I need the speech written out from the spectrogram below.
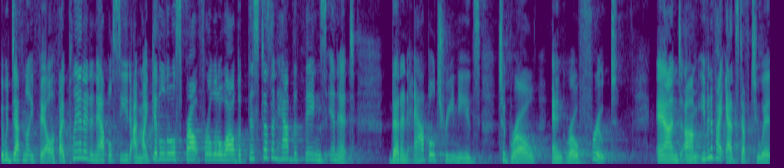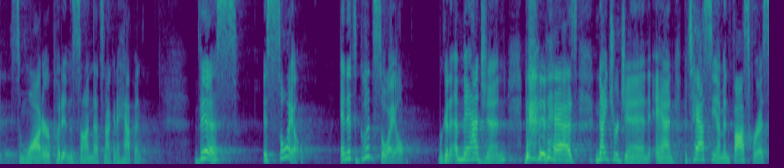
it would definitely fail. If I planted an apple seed, I might get a little sprout for a little while, but this doesn't have the things in it that an apple tree needs to grow and grow fruit. And um, even if I add stuff to it, some water, put it in the sun, that's not going to happen. This is soil, and it's good soil. We're going to imagine that it has nitrogen and potassium and phosphorus,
